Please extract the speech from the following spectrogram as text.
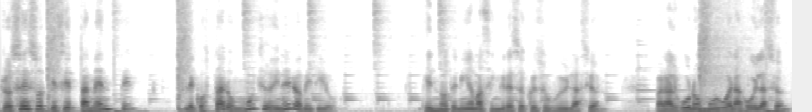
Procesos que ciertamente le costaron mucho dinero a mi tío, que no tenía más ingresos que su jubilación. Para algunos muy buena jubilación,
